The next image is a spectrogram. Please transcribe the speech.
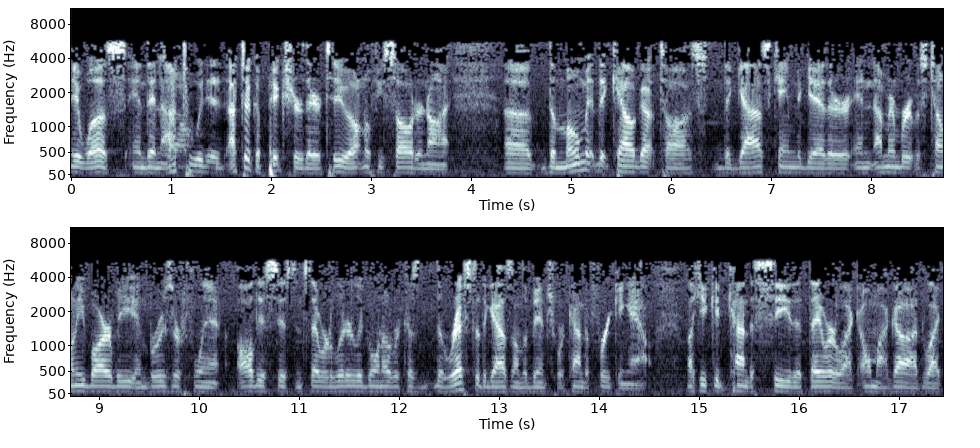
It was, and then so. I tweeted. I took a picture there too. I don't know if you saw it or not. Uh, the moment that Cal got tossed, the guys came together, and I remember it was Tony Barbee and Bruiser Flint, all the assistants. They were literally going over because the rest of the guys on the bench were kind of freaking out. Like you could kind of see that they were like, "Oh my God!" Like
